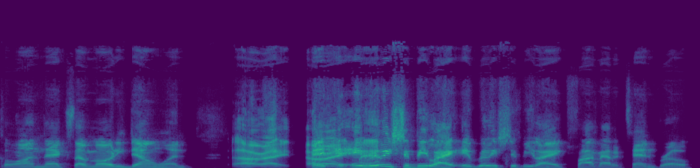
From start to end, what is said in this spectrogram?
Go on next. I'm already down one. All right. All it, right. it, it really should be like it really should be like five out of ten, bro.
